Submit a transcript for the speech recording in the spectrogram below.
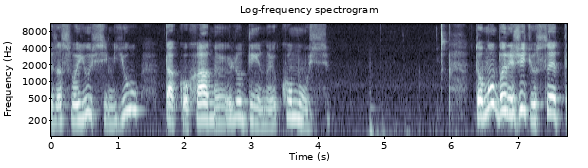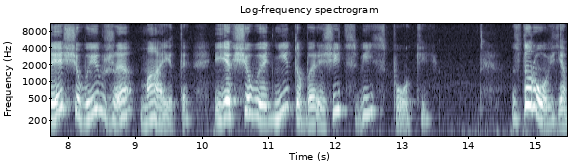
за свою сім'ю та коханою людиною комусь. Тому бережіть усе те, що ви вже маєте. І якщо ви одні, то бережіть свій спокій. Здоров'я.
